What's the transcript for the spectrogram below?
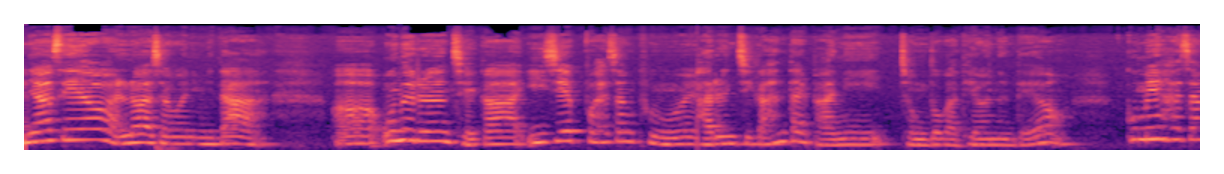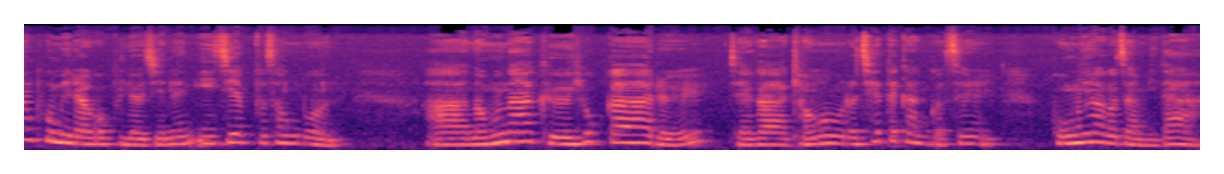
안녕하세요. 알로하 정원입니다. 어, 오늘은 제가 EGF 화장품을 바른 지가 한 달 반이 정도가 되었는데요. 꿈의 화장품이라고 불려지는 EGF 성분. 아, 너무나 그 효과를 제가 경험으로 체득한 것을 공유하고자 합니다.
